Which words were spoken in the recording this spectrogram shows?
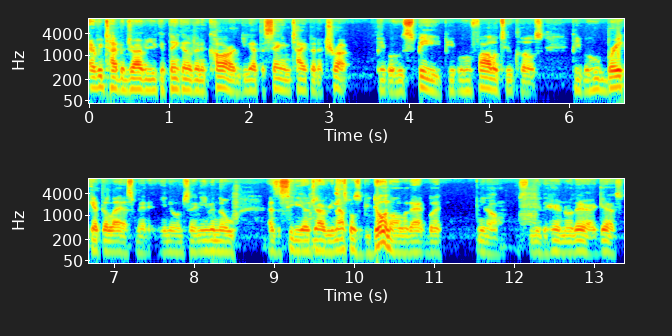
every type of driver you could think of in a car. You got the same type in a truck. People who speed, people who follow too close, people who brake at the last minute. You know what I'm saying? Even though as a CDL driver, you're not supposed to be doing all of that, but you know, it's neither here nor there, I guess.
